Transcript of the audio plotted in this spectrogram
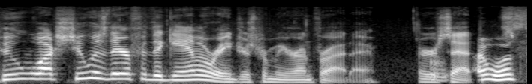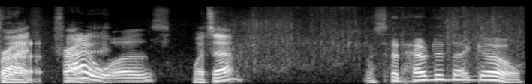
who watched? Who was there for the Gamma Rangers premiere on Friday or Oh, Sat? I was Friday. Friday. I was. What's that? I said, how did that go?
